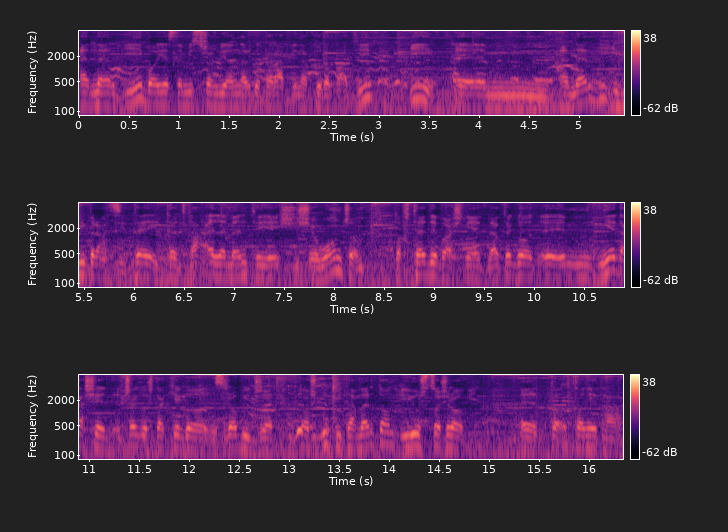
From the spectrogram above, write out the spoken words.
energii, bo jestem mistrzem bioenergoterapii naturopatii i em, energii i wibracji. Te, te dwa elementy, jeśli się łączą, to wtedy właśnie, dlatego em, nie da się czegoś takiego zrobić, że ktoś kupi kamerton i już coś robi. E, To, to nie tak,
